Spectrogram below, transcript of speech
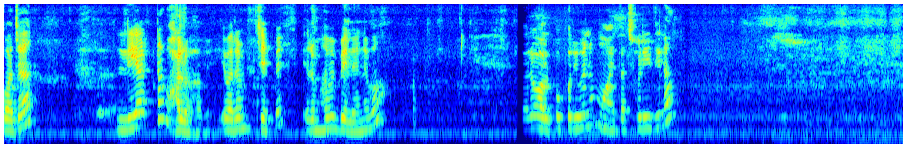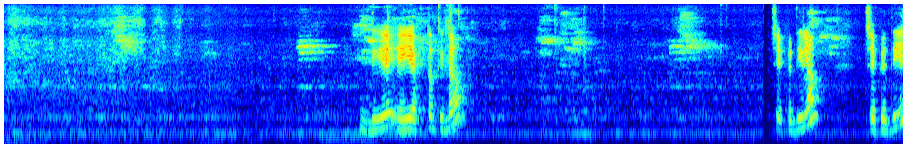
গজার লেয়ারটা ভালো হবে। এবারে আমি চেপে এরমভাবে বেলে নেব। এবারে অল্প পরিমাণে ময়দা ছড়িয়ে দিলাম। দিয়ে এই একটা দিলাম। চেপে দিলাম। চেপে দিয়ে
